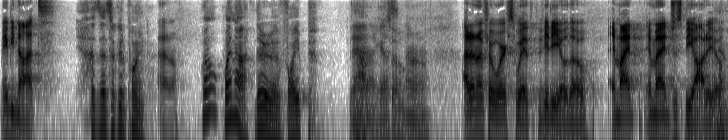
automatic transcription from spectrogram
Maybe not. Yeah, that's a good point. I don't know. Well, why not? They're a VoIP. Yeah, app, I guess. So I don't know. I don't know if it works with video though. It might. It might just be audio. yeah,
